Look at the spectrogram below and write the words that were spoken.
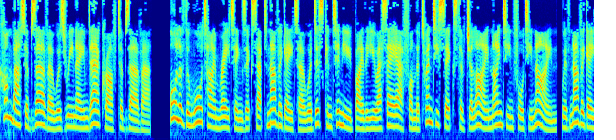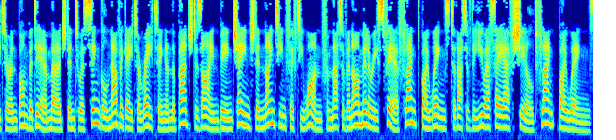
Combat Observer was renamed Aircraft Observer. All of the wartime ratings except Navigator were discontinued by the USAF on 26 July 1949, with Navigator and Bombardier merged into a single Navigator rating and the badge design being changed in 1951 from that of an armillary sphere flanked by wings to that of the USAF shield flanked by wings.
